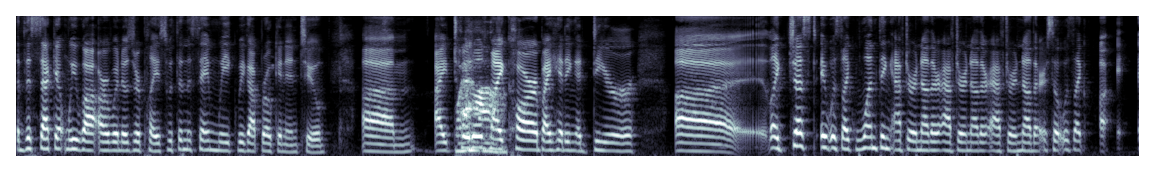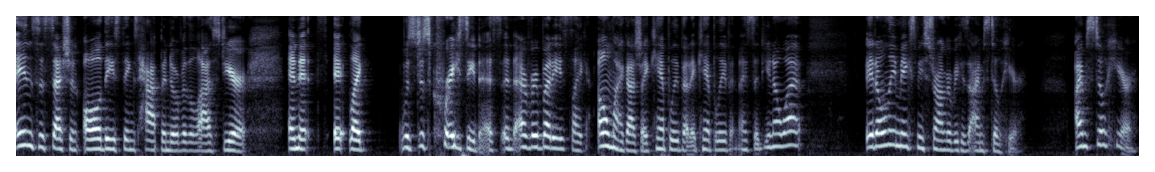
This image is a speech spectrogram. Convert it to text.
The second we got our windows replaced, within the same week, we got broken into. Um, I totaled wow. my car by hitting a deer. Uh, like just it was like one thing after another, after another, after another. So it was like uh, in succession, all these things happened over the last year, and it's it like was just craziness. And everybody's like, "Oh my gosh, I can't believe it! I can't believe it!" And I said, "You know what?" It only makes me stronger because I'm still here. I'm still here.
